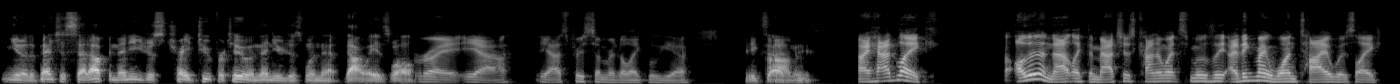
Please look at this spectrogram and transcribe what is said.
you know the bench is set up, and then you just trade two for two, and then you just win that that way as well. Right. Yeah. Yeah. It's pretty similar to like Lugia. Exactly. Um, I had like other than that, like the matches kind of went smoothly. I think my one tie was like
